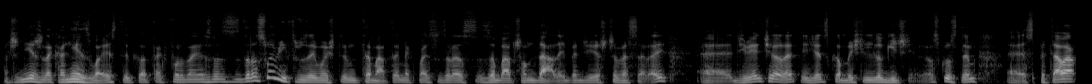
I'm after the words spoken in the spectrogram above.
Znaczy nie, że taka niezła jest, tylko tak w porównaniu z, dorosłymi, którzy zajmują się tym tematem, jak Państwo zaraz zobaczą dalej, będzie jeszcze weselej. E, Dziewięcioletnie dziecko myśli logicznie. W związku z tym e, spytała,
